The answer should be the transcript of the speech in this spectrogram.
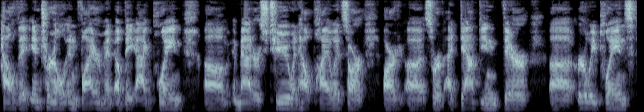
how the internal environment of the ag plane um, matters too, and how pilots are are uh, sort of adapting their uh, early planes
